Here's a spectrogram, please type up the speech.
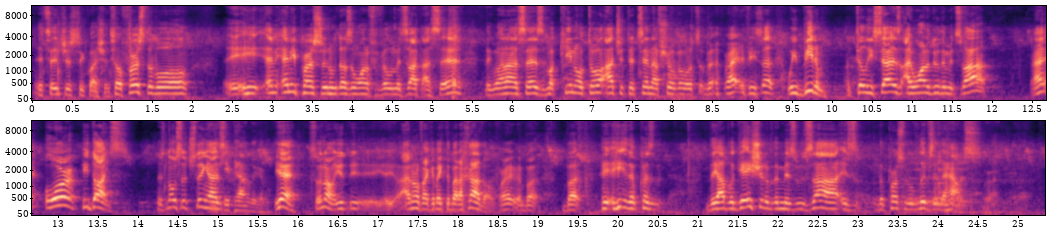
It's an interesting question. So first of all, he, any, any person who doesn't want to fulfill the mitzvah aseh, the Gemara says makin oto ad shetetzeh nafsho v'rotz-" right. If he says we beat him until he says I want to do the mitzvah, right, or he dies. There's no such thing as Keep hounding him. yeah. So no, you, you, I don't know if I can make the baracha though, right? But but he, he because the obligation of the mezuzah is the person who lives in the house. Right.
